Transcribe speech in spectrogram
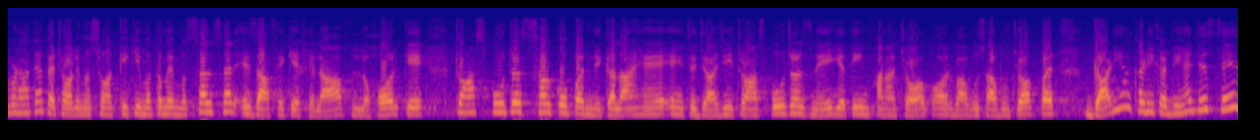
बढ़ाते हैं पेट्रोलियम मसनूआत की कीमतों में मुसलसल इजाफे के खिलाफ लाहौर के ट्रांसपोर्टर्स सड़कों पर निकल आए हैं। एहतजाजी ट्रांसपोर्टर्स ने यतीम खाना चौक और बाबू साबू चौक पर गाड़ियाँ खड़ी कर दी हैं, जिससे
